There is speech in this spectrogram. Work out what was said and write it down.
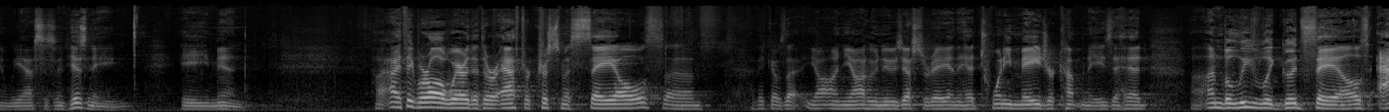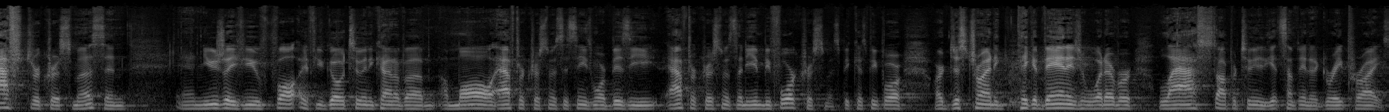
And we ask this in his name. Amen. I think we're all aware that there are after Christmas sales. Um, I think I was on Yahoo News yesterday, and they had 20 major companies that had uh, unbelievably good sales after Christmas. And, and usually, if you, fall, if you go to any kind of a, a, mall after Christmas, it seems more busy after Christmas than even before Christmas because people are, are just trying to take advantage of whatever last opportunity to get something at a great price.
